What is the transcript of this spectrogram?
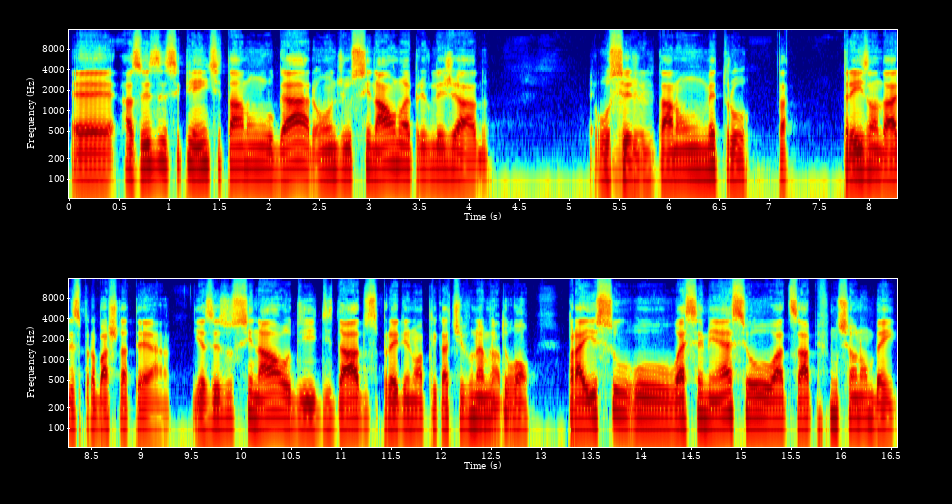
É, às vezes esse cliente está num lugar onde o sinal não é privilegiado. Ou seja, uhum. ele está num metrô, está três andares para baixo da terra. E às vezes o sinal de, de dados para ele no aplicativo não é tá muito bom. bom. Para isso, o SMS ou o WhatsApp funcionam bem.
